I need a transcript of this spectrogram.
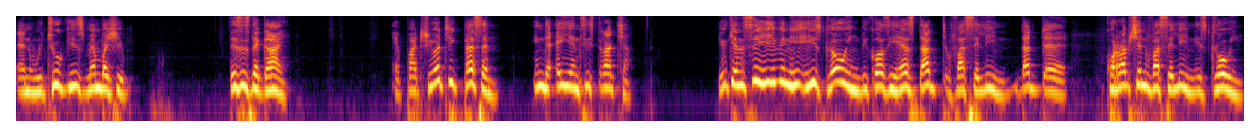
and we took his membership. This is the guy, a patriotic person in the ANC structure. You can see even he, he's glowing because he has that Vaseline, that uh, corruption Vaseline is glowing.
